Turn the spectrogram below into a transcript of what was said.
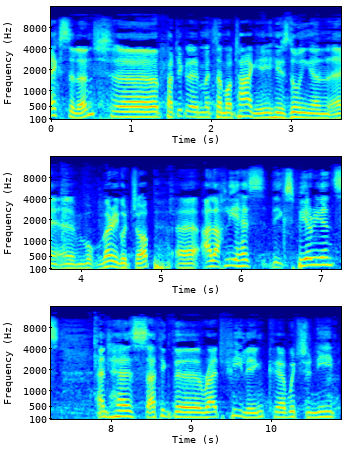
excellent, uh, particularly Mr. Motagi. He's doing an, a, a very good job. Uh, Al Ahly has the experience and has, I think, the right feeling uh, which you need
